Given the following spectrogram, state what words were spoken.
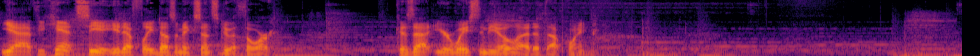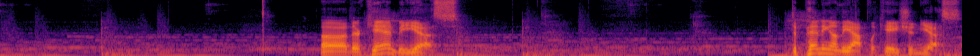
Yeah, if you can't see it, you definitely it doesn't make sense to do a Thor. Because that you're wasting the OLED at that point. Uh, there can be, yes. Depending on the application, yes.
